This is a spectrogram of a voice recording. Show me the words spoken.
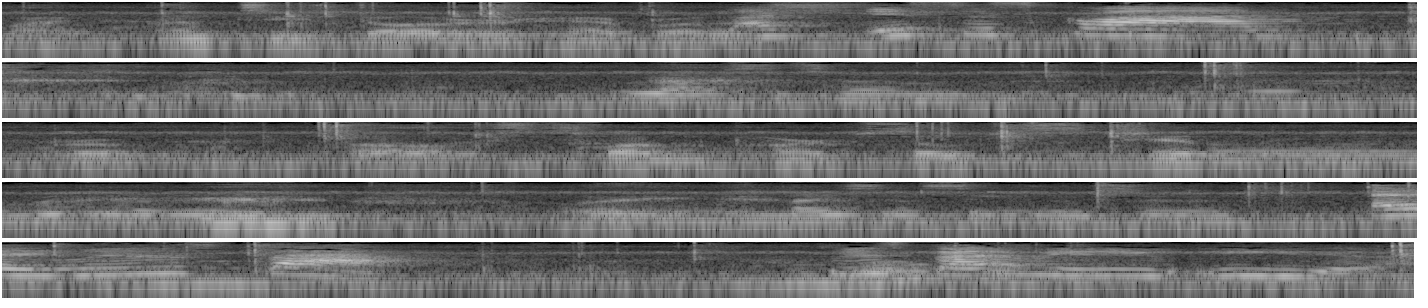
my auntie's daughter had brought Like us. it's subscribe. Lobster tail. Bro, oh, this is falling apart so just Oh, gently. look at it. like, Nice and seasoned too. Hey, where's that? Where's that when you eat it?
